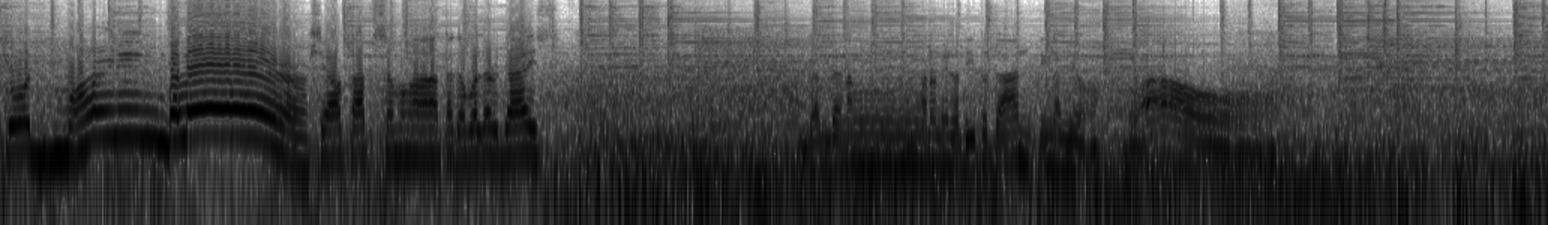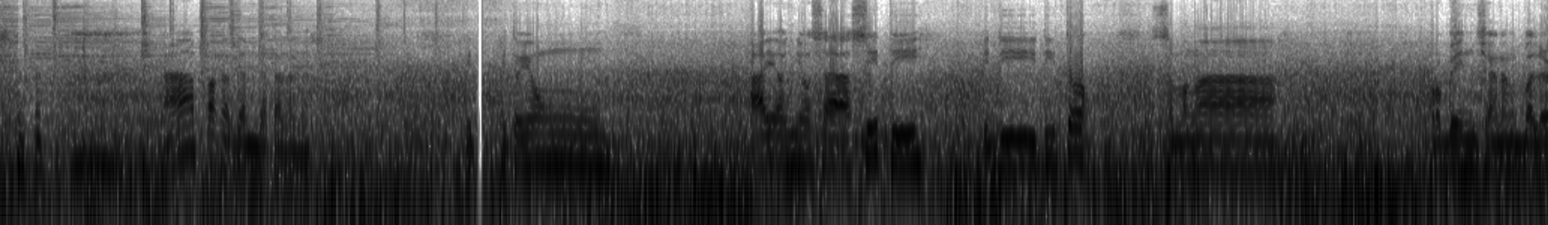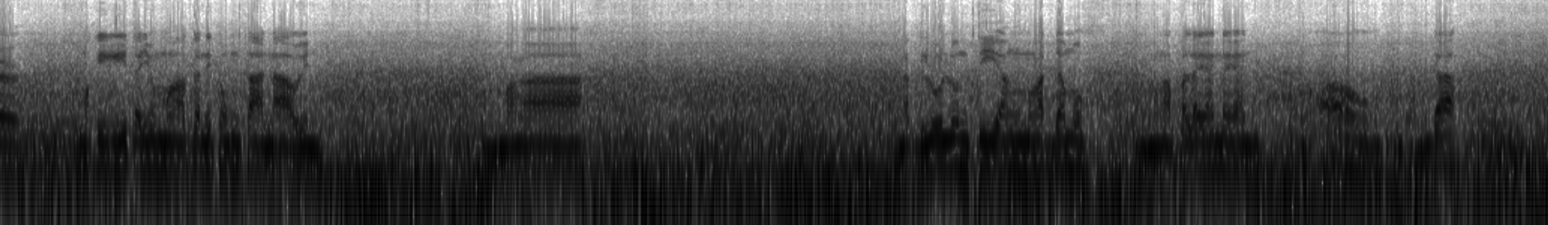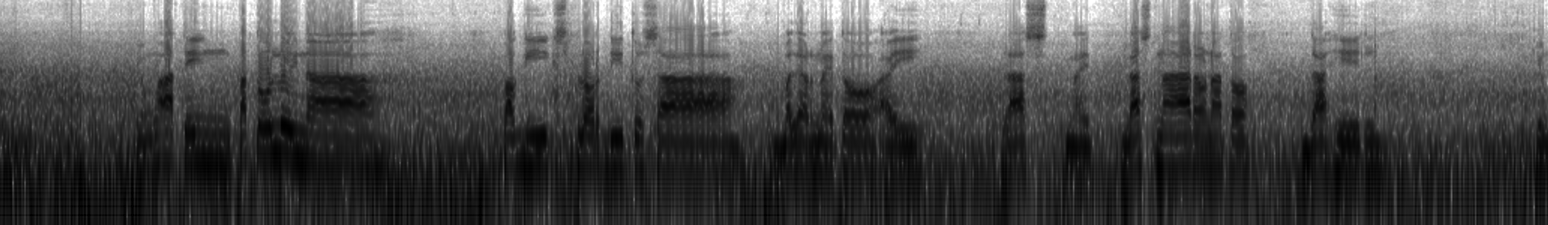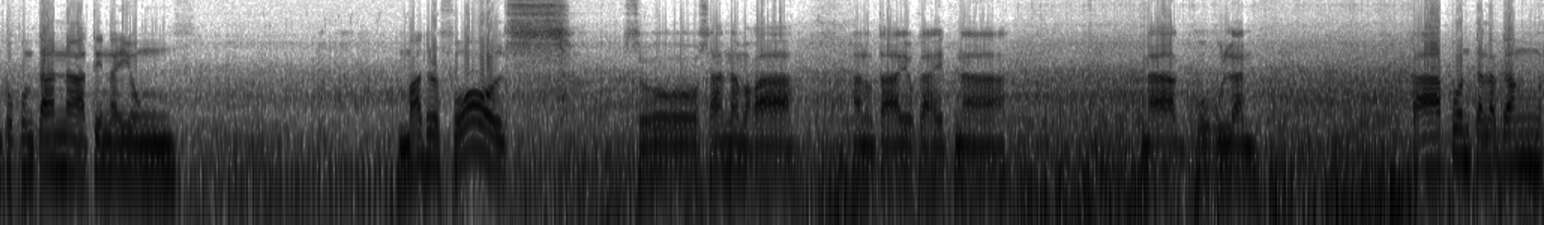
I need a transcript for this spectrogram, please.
Good morning, Baler! Shout out sa mga taga Baler, guys. Ganda ng ano nila dito daan. Tingnan nyo. Wow! Napakaganda talaga. It- Ito yung ayaw nyo sa city, hindi dito sa mga probinsya ng Baler makikita yung mga ganitong tanawin mga naglulunti ang mga damo yung mga palayan na yan. Wow ganda. Yung ating patuloy na pag explore dito sa Baler na ito ay last night last na araw na to dahil yung pupuntahan natin ay yung Mother Falls. So sana maka ano tayo kahit na nag-uulan. Kahapon talagang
